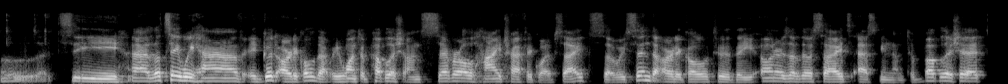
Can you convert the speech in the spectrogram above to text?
let's see. Uh, let's say we have a good article that we want to publish on several high traffic websites. So we send the article to the owners of those sites, asking them to publish it.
